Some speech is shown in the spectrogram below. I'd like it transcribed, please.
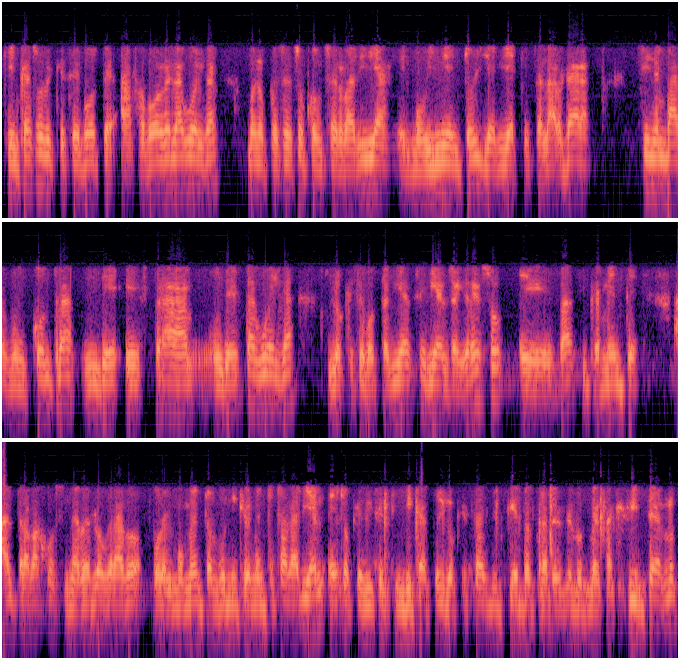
que en caso de que se vote a favor de la huelga, bueno, pues eso conservaría el movimiento y haría que se alargara. Sin embargo, en contra de esta de esta huelga, lo que se votaría sería el regreso, eh, básicamente al trabajo sin haber logrado por el momento algún incremento salarial, es lo que dice el sindicato y lo que está diciendo a través de los mensajes internos,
